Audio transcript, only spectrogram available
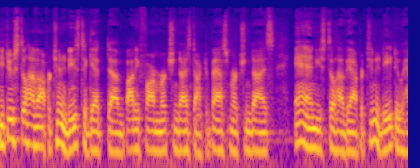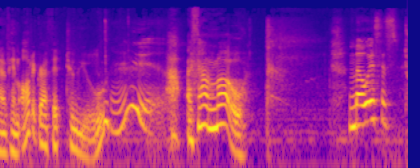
You do still have opportunities to get uh, Body Farm merchandise, Dr. Bass merchandise, and you still have the opportunity to have him autograph it to you. I found Mo. Mo is his t-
